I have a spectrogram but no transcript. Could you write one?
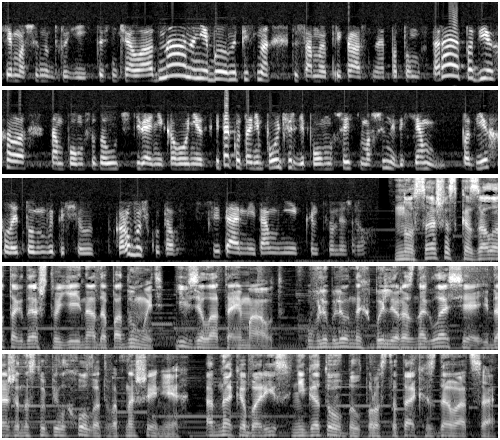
все машины друзей. То есть сначала одна, на ней было написано «Ты самая прекрасная», потом вторая подъехала, там, по-моему, что-то лучше тебя никого нет. И так вот они по очереди, по-моему, шесть машин или семь подъехало, и то он вытащил коробочку там с цветами, и там у нее кольцо лежало. Но Саша сказала тогда, что ей надо подумать, и взяла тайм-аут. У влюбленных были разногласия и даже наступил холод в отношениях. Однако Борис не готов был просто так сдаваться.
